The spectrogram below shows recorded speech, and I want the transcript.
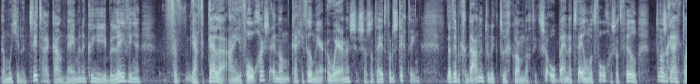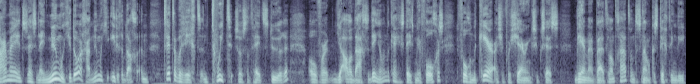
dan moet je een Twitter-account nemen... dan kun je je belevingen ver, ja, vertellen aan je volgers... en dan krijg je veel meer awareness, zoals dat heet, voor de stichting. Dat heb ik gedaan en toen ik terugkwam dacht ik... zo, bijna 200 volgers, wat veel. Toen was ik eigenlijk klaar mee en toen zei ze... nee, nu moet je doorgaan. Nu moet je iedere dag een Twitterbericht, een tweet, zoals dat heet, sturen... over je alledaagse dingen, want dan krijg je steeds meer volgers. De volgende keer als je voor Sharing Succes weer naar het buitenland gaat... want het is namelijk een stichting die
